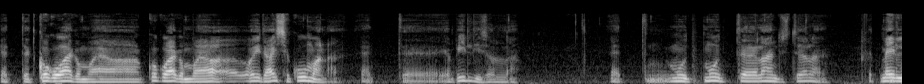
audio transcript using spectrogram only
et, et kogu aeg on vaja, kogu aeg on vaja hoida asja kuumana, et ja pildis olla. et muud, muud lahendust ei ole. Et meil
